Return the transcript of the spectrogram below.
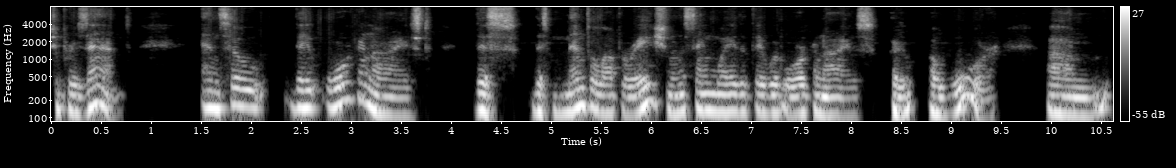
to present. And so they organized this this mental operation in the same way that they would organize a, a war, um,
